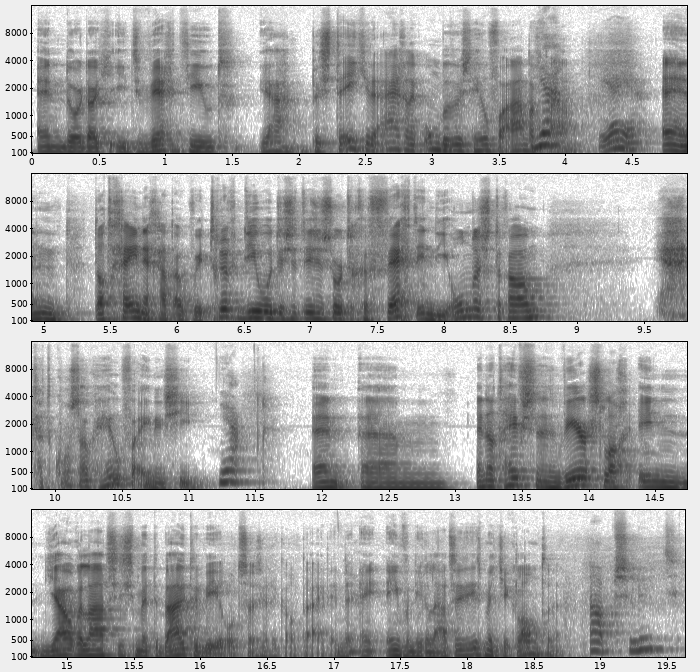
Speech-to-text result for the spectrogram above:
En doordat je iets wegduwt, ja, besteed je er eigenlijk onbewust heel veel aandacht aan. Ja, ja. En datgene gaat ook weer terugduwen. Dus het is een soort gevecht in die onderstroom. Ja, dat kost ook heel veel energie. Ja, En, ehm, en dat heeft zijn weerslag in jouw relaties met de buitenwereld, zo zeg ik altijd. En de, een- een van die relaties is met je klanten. absoluut.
